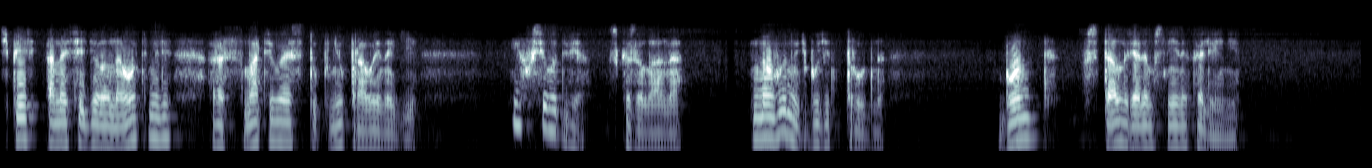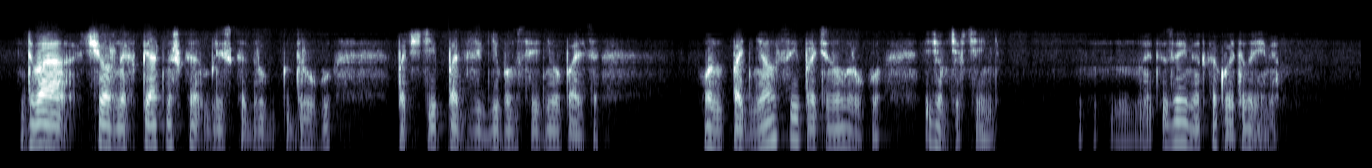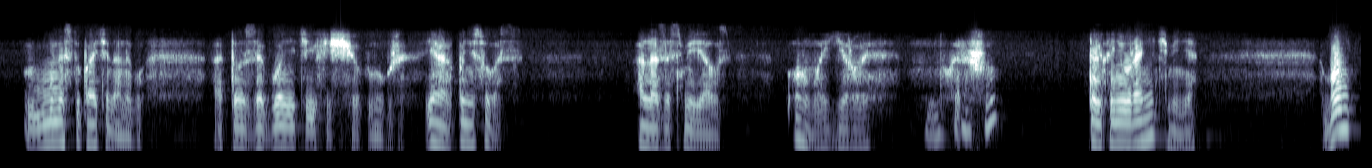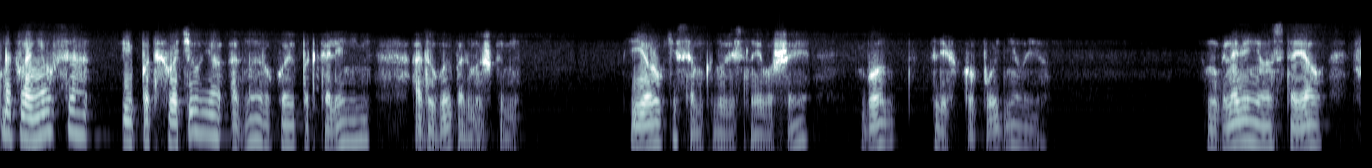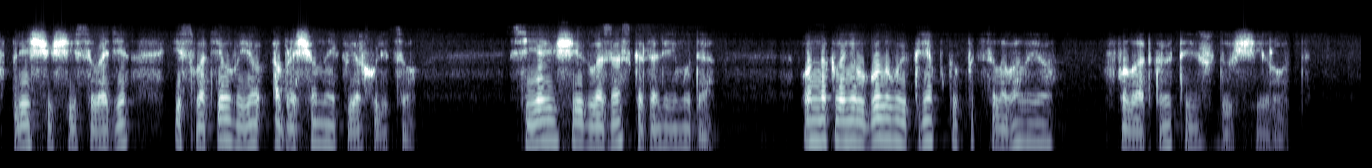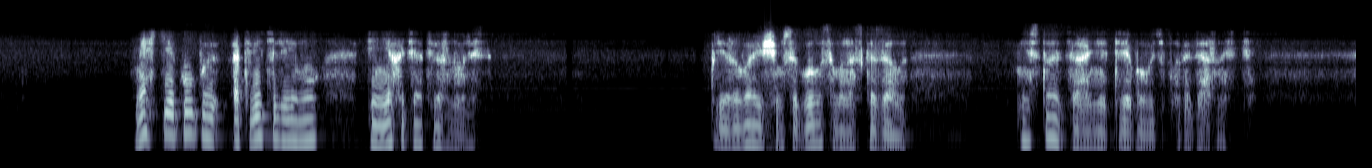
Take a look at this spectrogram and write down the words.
Теперь она сидела на отмеле, рассматривая ступню правой ноги. «Их всего две», — сказала она. «Но вынуть будет трудно». Бонд встал рядом с ней на колени. Два черных пятнышка близко друг к другу, почти под сгибом среднего пальца. Он поднялся и протянул руку. «Идемте в тень. Это займет какое-то время. Не наступайте на ногу, а то загоните их еще глубже. Я понесу вас». Она засмеялась. «О, мой герой, ну хорошо, только не уроните меня». Бонд наклонился и подхватил ее одной рукой под коленями, а другой под мышками. Ее руки сомкнулись на его шее. Бонд легко поднял ее. Мгновение он стоял в плещущейся воде и смотрел в ее обращенное кверху лицо. Сияющие глаза сказали ему «да». Он наклонил голову и крепко поцеловал ее в полуоткрытый ждущий рот. Мягкие губы ответили ему и нехотя Не стоит заранее требовать благодарности.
